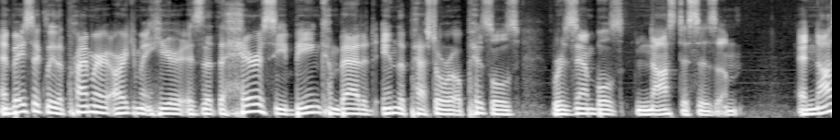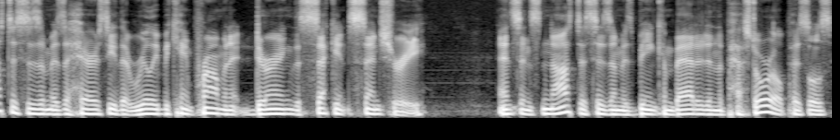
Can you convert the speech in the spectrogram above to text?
And basically, the primary argument here is that the heresy being combated in the pastoral epistles resembles Gnosticism. And Gnosticism is a heresy that really became prominent during the second century. And since Gnosticism is being combated in the pastoral epistles,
